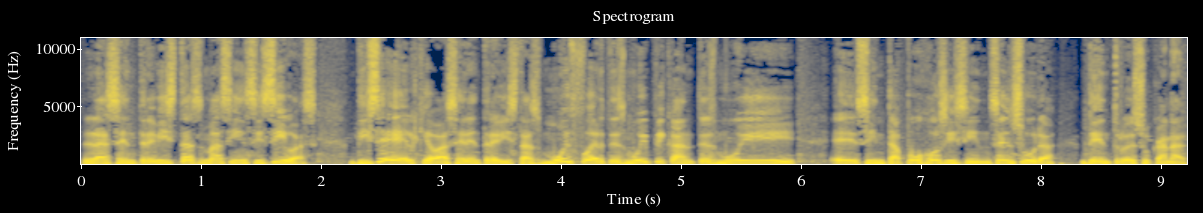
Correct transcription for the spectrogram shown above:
las entrevistas más incisivas. Dice él que va a hacer entrevistas muy fuertes, muy picantes, muy eh, sin tapujos y sin censura dentro de su canal.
